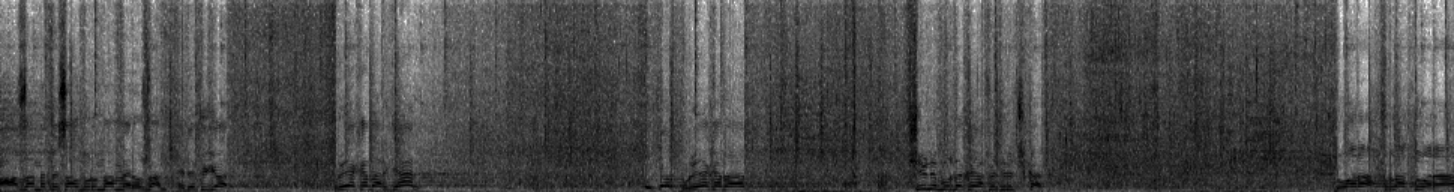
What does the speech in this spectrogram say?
Ağızdan nefes al, burundan ver Ozan. Hedefi gör. Buraya kadar gel. Hocam Buraya kadar. Şimdi burada kıyafetini çıkar. Duvara, fırlat duvara.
